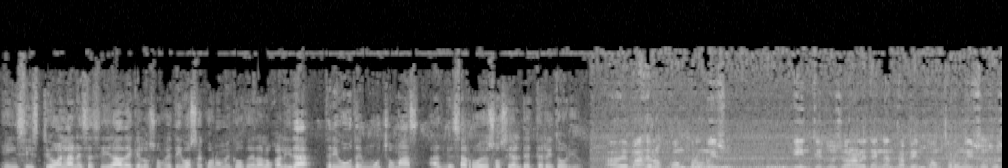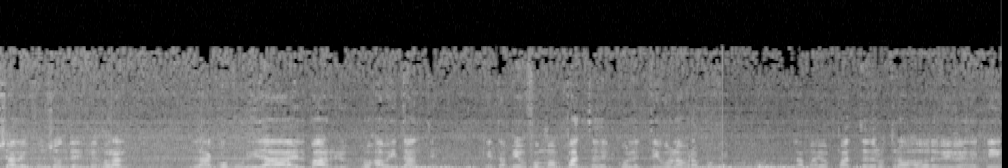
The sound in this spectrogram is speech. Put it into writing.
e insistió en la necesidad de que los objetivos económicos de la localidad tributen mucho más al desarrollo social del territorio. Además de los compromisos institucionales, tengan también compromisos sociales en función de mejorar la comunidad, el barrio, los habitantes, que también forman parte del colectivo laboral, porque la mayor parte de los trabajadores viven aquí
